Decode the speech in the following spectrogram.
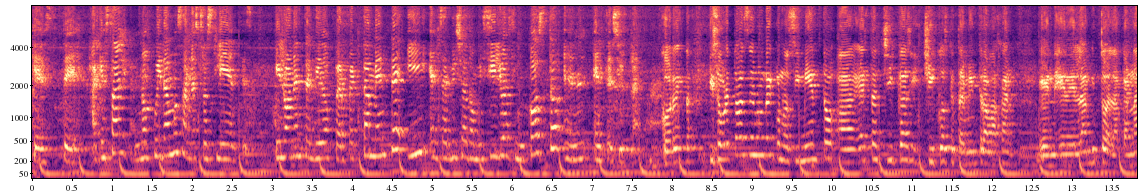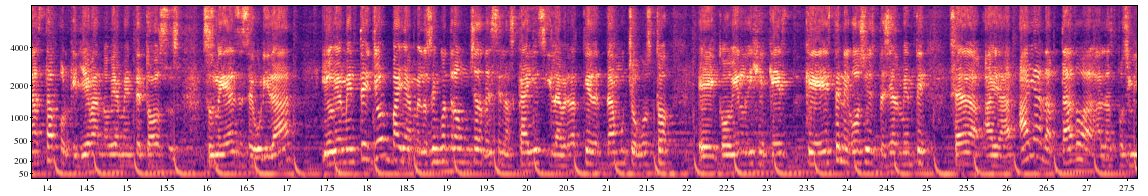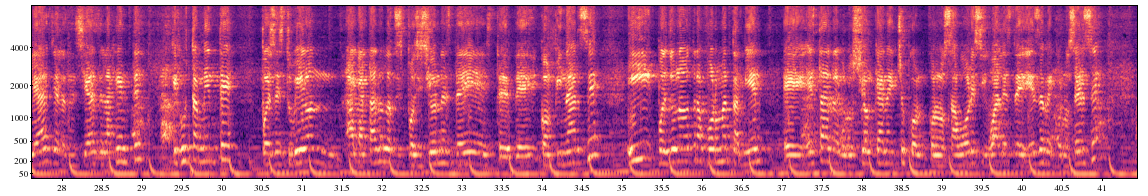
que, este, a que salgan. No cuidamos a nuestros clientes y lo han entendido perfectamente y el servicio a domicilio es sin costo en, en Teciutlán. Correcto. Y sobre todo hacer un reconocimiento a estas chicas y chicos que también trabajan en, el ámbito de la canasta porque llevan obviamente todas sus, sus medidas de seguridad. Y obviamente yo, vaya, me los he encontrado muchas veces en las calles y la verdad que da mucho gusto, eh, como bien lo dije, que, que este negocio especialmente se haya, haya adaptado a, las posibilidades y a las necesidades de la gente, que justamente pues estuvieron acatando las disposiciones de, este, de confinarse y pues de una u otra forma también eh, esta revolución que han hecho con, con, los sabores iguales de, es de reconocerse.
